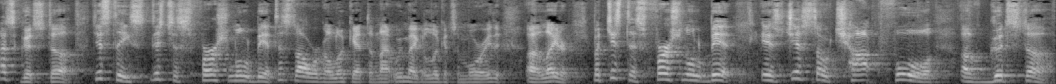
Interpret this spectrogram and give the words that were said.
That's good stuff. Just these, just this first little bit. This is all we're going to look at tonight. We may look at some more either uh, later. But just this first little bit is just so chock full of good stuff.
